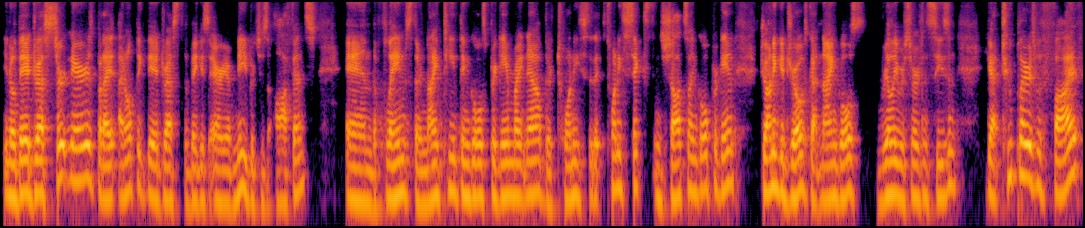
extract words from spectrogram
you know, they address certain areas, but I, I don't think they address the biggest area of need, which is offense. And the Flames, they're 19th in goals per game right now. They're 26th, 26th in shots on goal per game. Johnny Gaudreau's got nine goals, really resurgent season. You got two players with five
